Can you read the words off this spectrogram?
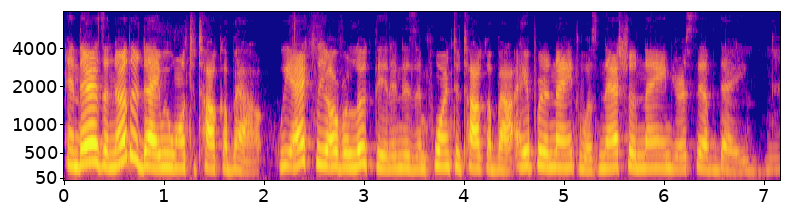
And there's another day we want to talk about. We actually overlooked it and it's important to talk about. April the 9th was National Name Yourself Day. Mm-hmm.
